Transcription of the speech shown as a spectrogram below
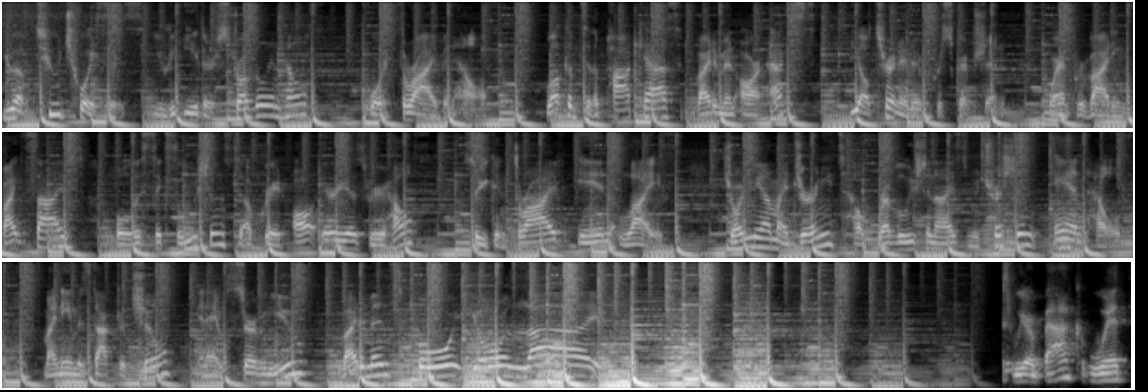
You have two choices. You can either struggle in health or thrive in health. Welcome to the podcast, Vitamin RX, the alternative prescription, where I'm providing bite sized, holistic solutions to upgrade all areas of your health so you can thrive in life. Join me on my journey to help revolutionize nutrition and health. My name is Dr. Chill, and I am serving you vitamins for your life we are back with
